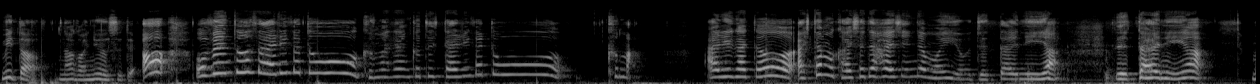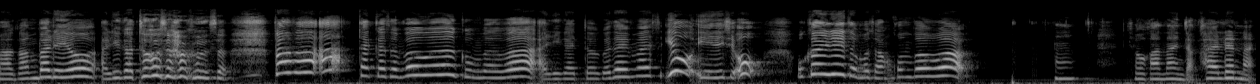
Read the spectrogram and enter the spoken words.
見た、なんかニュースで。あお弁当さんありがとう熊さん靴下ありがとう熊。ありがとう。明日も会社で配信でもいいよ。絶対に嫌。絶対に嫌。まあ頑張れよ。ありがとう、ドラゴンさん。ババあ高さババこんばんは。ありがとうございます。よいいでしょ。お、おかえり、たまさん、こんばんは。うん。しょうがないんだ。帰れない。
